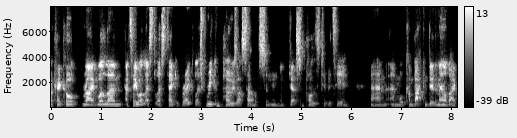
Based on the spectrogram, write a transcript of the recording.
Okay. Cool. Right. Well, um, I tell you what. Let's let's take a break. Let's recompose ourselves and get some positivity in, um, and we'll come back and do the mailbag.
